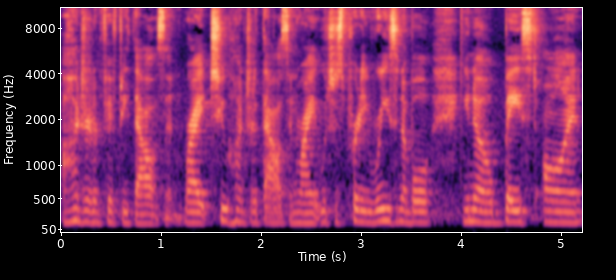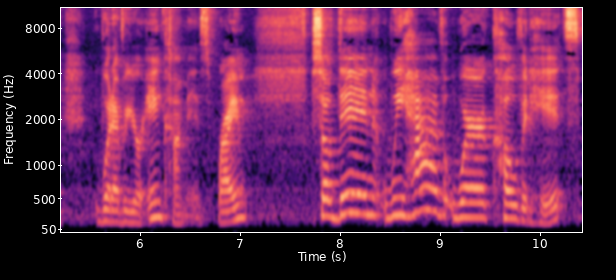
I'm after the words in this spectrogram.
150,000, right? 200,000, right? Which is pretty reasonable, you know, based on whatever your income is, right? So then we have where COVID hits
